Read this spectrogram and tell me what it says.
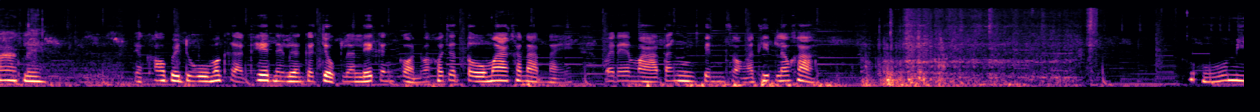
มากเลย เดี๋ยวเข้าไปดูมะเขือเทศในเรือนกระจกเรือนเล็กกันก่อนว่าเขาจะโตมากขนาดไหน ไม่ได้มาตั้งเป็นสองอาทิตย์แล้วค่ะ โอ้มี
